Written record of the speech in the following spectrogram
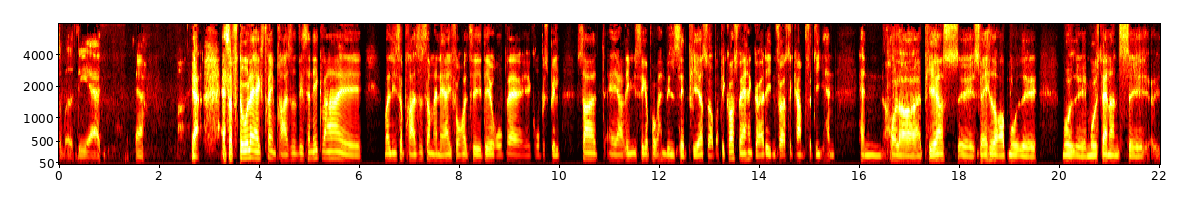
du ved, det er, ja. Ja, altså Ståle er ekstremt presset. Hvis han ikke var, øh, var lige så presset, som han er i forhold til det Europa-gruppespil, så er jeg rimelig sikker på, at han ville sætte Pierres op. Og det kan også være, at han gør det i den første kamp, fordi han, han holder Pierres øh, svagheder op mod, øh, mod øh, modstanderens, øh, øh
